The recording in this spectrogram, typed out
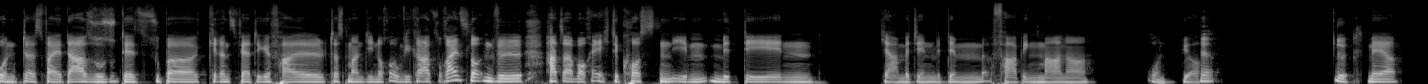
Und das war ja da so der super grenzwertige Fall, dass man die noch irgendwie gerade so reinslotten will, hatte aber auch echte Kosten eben mit den, ja, mit den, mit dem farbigen Mana. Und ja. ja. Nö, mehr,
